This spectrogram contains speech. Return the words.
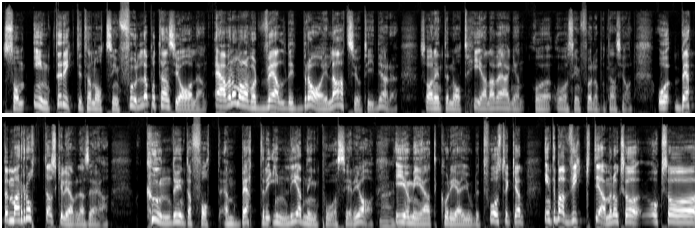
som inte riktigt har nått sin fulla potential än. Även om han har varit väldigt bra i Lazio tidigare, så har han inte nått hela vägen och, och sin fulla potential. Och Beppe Marotta skulle jag vilja säga, kunde ju inte ha fått en bättre inledning på Serie A. Nej. I och med att Korea gjorde två stycken, inte bara viktiga, men också, också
